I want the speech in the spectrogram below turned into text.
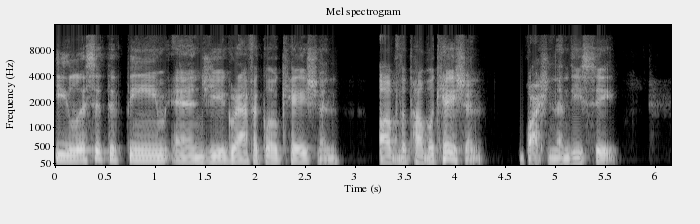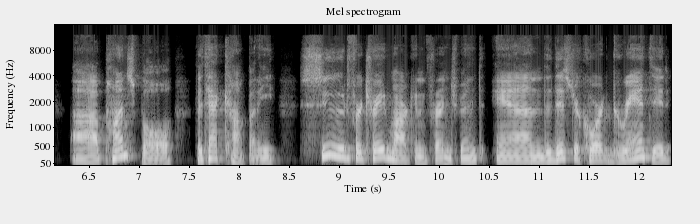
elicit the theme and geographic location of the publication, Washington D.C. Uh, Punchbowl, the tech company, sued for trademark infringement, and the district court granted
